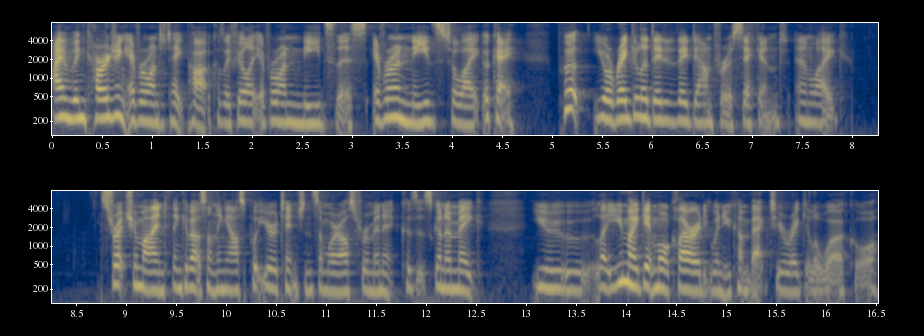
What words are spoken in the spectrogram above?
I'm encouraging everyone to take part because I feel like everyone needs this. Everyone needs to like, okay, put your regular day to day down for a second and like stretch your mind, think about something else, put your attention somewhere else for a minute because it's going to make you like you might get more clarity when you come back to your regular work or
